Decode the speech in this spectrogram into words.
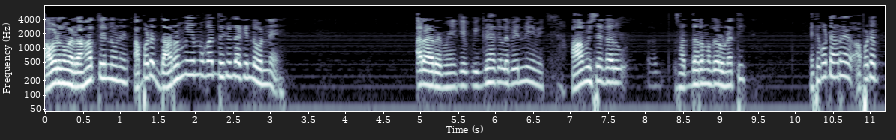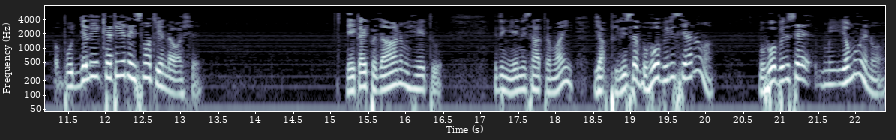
අවඩකම රහත් වෙන්න ඕනේ. අපට ධර්මයේ මොකද්ද කියලා දකින්න ඕනේ නැහැ. අර අර මේකේ විග්‍රහ කරලා පෙන්වන්නේ මේ ආමිෂකරු සද්ධර්මකරු නැති. එතකොට අර අපට පුජ්‍යලියක් හැටියට ඉස්මතු වෙන්න අවශ්‍යයි. ඒකයි ප්‍රධානම හේතුව. ඉතින් ඒ නිසා තමයි පිරිස බොහෝ පිරිස යනවා. බොහෝ පිරිස යොමු වෙනවා.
